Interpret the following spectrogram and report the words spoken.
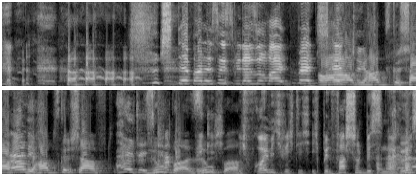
Stefan, es ist wieder soweit. Mensch, Oh, wir haben es geschafft. Ehrlich? Wir haben es geschafft. Alter, ich super, kann, wirklich, super. Ich freue mich richtig. Ich bin fast schon ein bisschen nervös.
